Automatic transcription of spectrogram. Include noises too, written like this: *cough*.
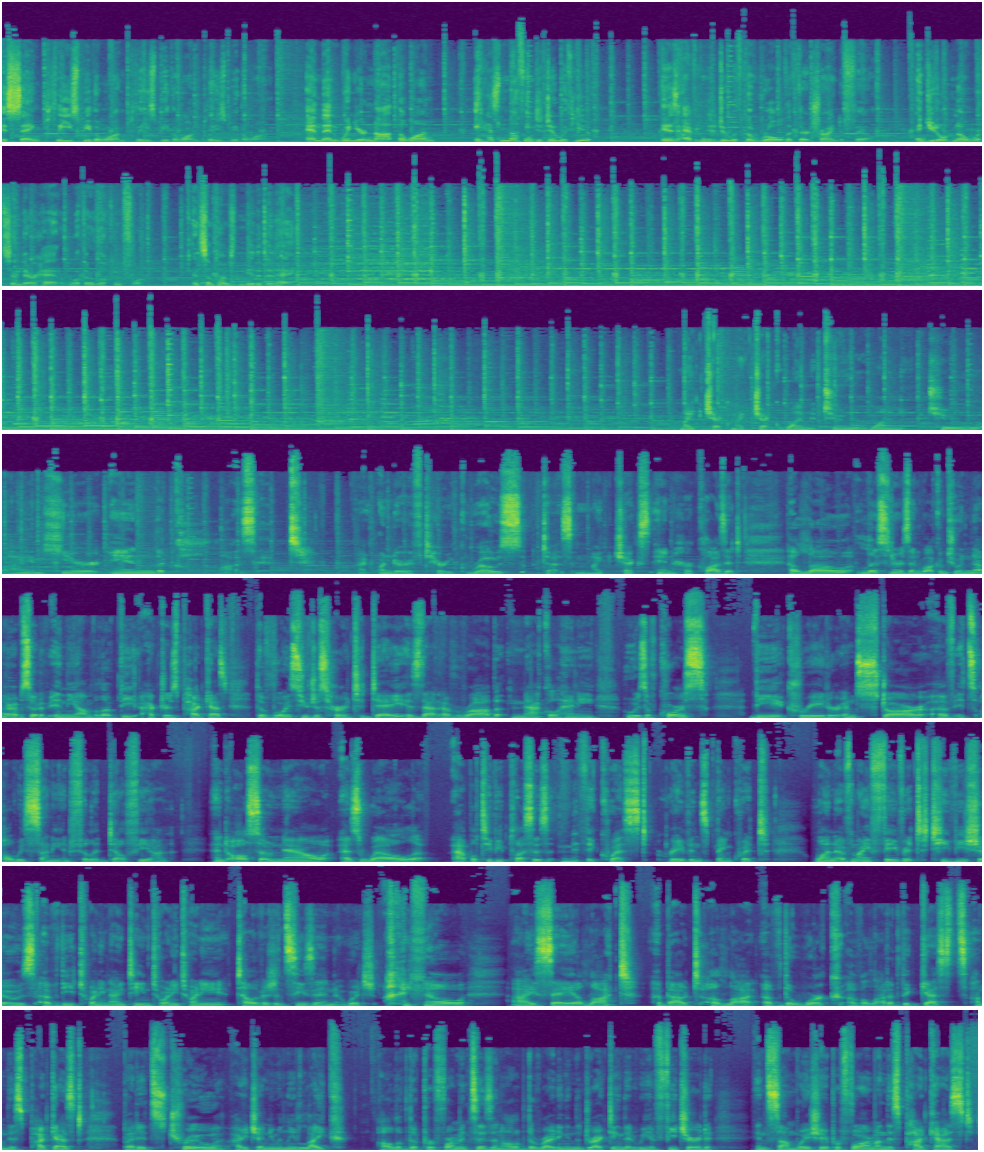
is saying, please be the one, please be the one, please be the one. And then when you're not the one, it has nothing to do with you. It has everything to do with the role that they're trying to fill. And you don't know what's in their head or what they're looking for. And sometimes neither do they. Check, mic check. One, two, one, two. I am here in the closet. I wonder if Terry Gross does mic checks in her closet. Hello, listeners, and welcome to another episode of In the Envelope, the Actors Podcast. The voice you just heard today is that of Rob McElhenney, who is, of course, the creator and star of It's Always Sunny in Philadelphia, and also now, as well, Apple TV Plus's Mythic Quest Raven's Banquet, one of my favorite TV shows of the 2019 2020 television season, which *laughs* I know I say a lot about a lot of the work of a lot of the guests on this podcast, but it's true. I genuinely like all of the performances and all of the writing and the directing that we have featured in some way, shape, or form on this podcast.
